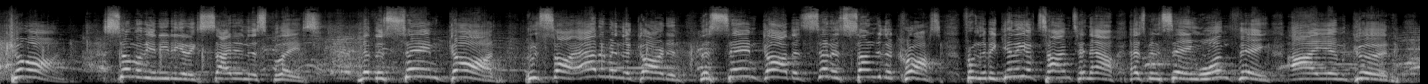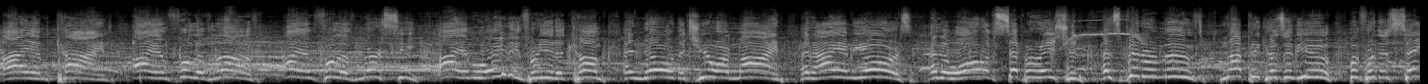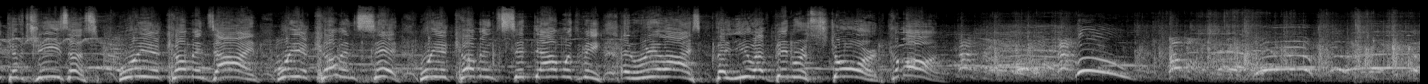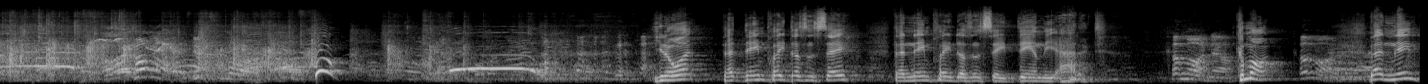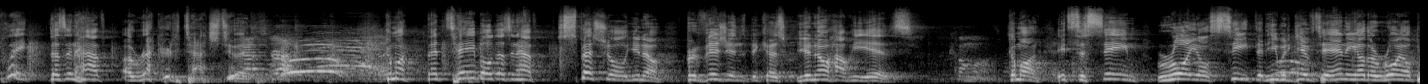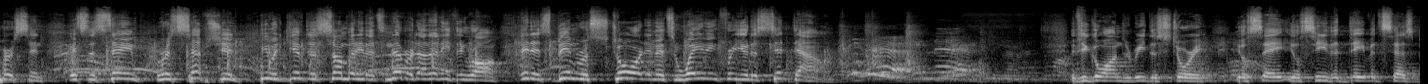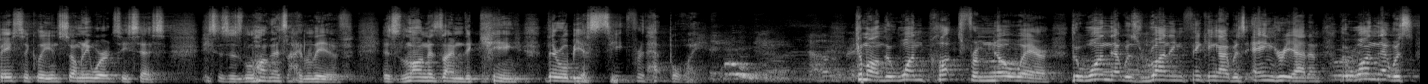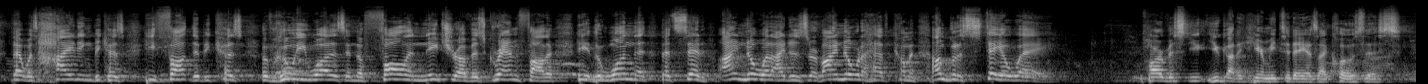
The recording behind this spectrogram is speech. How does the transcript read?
Come on. Some of you need to get excited in this place that the same God who saw Adam in the garden, the same God that sent his son to the cross from the beginning of time to now, has been saying one thing I am good, I am kind, I am full of love, I am full of mercy, I am waiting for you to come and know that you are mine and I am yours. And the wall of separation has been removed, not because of you, but for the sake of Jesus. Will you come and dine? Will you come and sit? Will you come and sit down with me and realize that you have been restored? Come on. Woo! Come on. Come on. Woo! You know what? That nameplate doesn't say. That nameplate doesn't say Dan the addict. Come on now. Come on. Come on. That nameplate doesn't have a record attached to it. That's right. Come on. That table doesn't have special, you know, provisions because you know how he is. Come on. Come on. It's the same royal seat that he would give to any other royal person. It's the same reception he would give to somebody that's never done anything wrong. It has been restored and it's waiting for you to sit down. If you go on to read the story, you'll say you'll see that David says basically in so many words he says he says as long as I live, as long as I'm the king, there will be a seat for that boy. Come on, the one plucked from nowhere, the one that was running thinking I was angry at him, the one that was that was hiding because he thought that because of who he was and the fallen nature of his grandfather, he, the one that, that said, I know what I deserve, I know what I have coming, I'm gonna stay away. Harvest, you, you got to hear me today as I close this.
